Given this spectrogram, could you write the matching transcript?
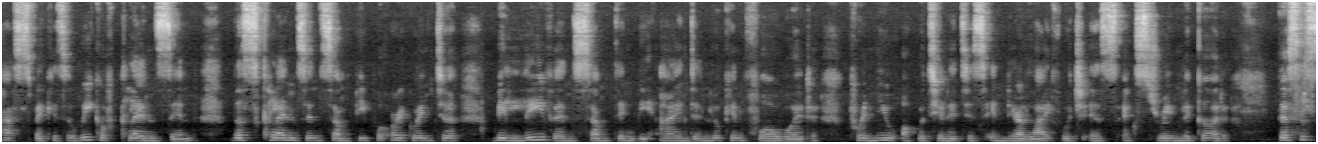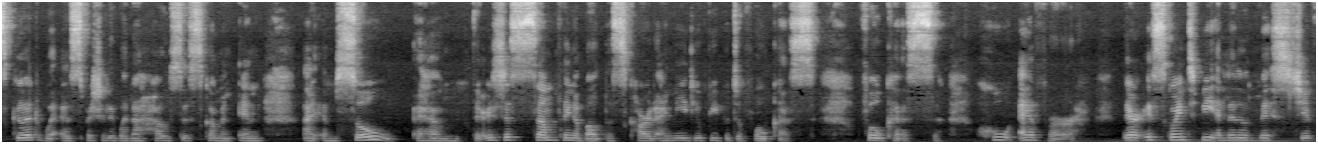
aspect. It's a week of cleansing. This cleansing, some people are going to be leaving something behind and looking forward for new opportunities in their life, which is extremely good. This is good, especially when a house is coming in. I am so, um, there is just something about this card. I need you people to focus. Focus. Whoever there is going to be a little mischief,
